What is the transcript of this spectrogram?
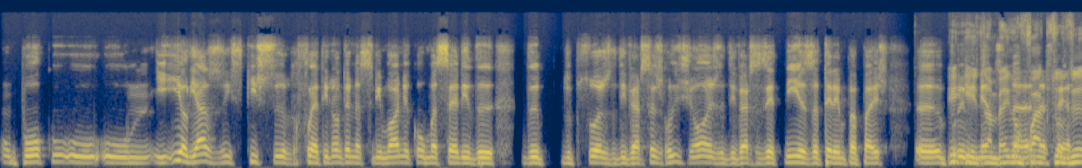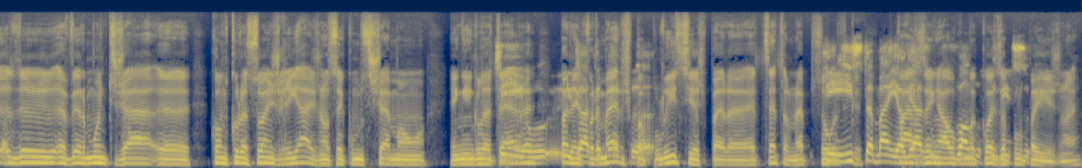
um pouco o, o e, e, aliás isso quis se refletir ontem na cerimónia com uma série de, de, de, pessoas de diversas religiões, de diversas etnias a terem papéis uh, e, e, também na, o facto de, de, haver muito já uh, condecorações reais, não sei como se chamam em Inglaterra, Sim, para enfermeiros, para polícias, para etc, não é? Pessoas Sim, isso que também, aliás, fazem alguma coisa pelo país, não é?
